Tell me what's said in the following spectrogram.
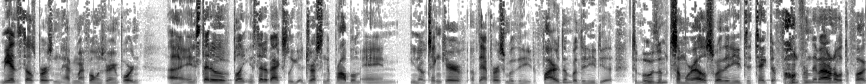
me as a salesperson having my phone is very important. Uh, and instead of blank, instead of actually addressing the problem and you know taking care of, of that person, whether they need to fire them, whether they need to to move them somewhere else, whether they need to take their phone from them, I don't know what the fuck.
